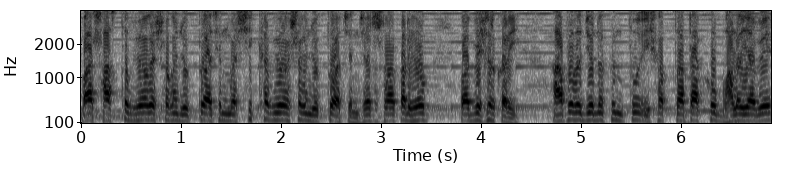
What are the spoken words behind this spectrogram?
বা স্বাস্থ্য বিভাগের সঙ্গে যুক্ত আছেন বা শিক্ষা বিভাগের সঙ্গে যুক্ত আছেন, সেটা সরকারি হোক বা বেসরকারি, আপনাদের জন্য কিন্তু এই সপ্তাহটা খুব ভালো যাবে।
